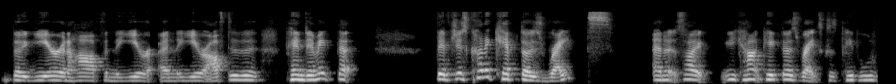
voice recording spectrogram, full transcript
the year and a half and the year and the year after the pandemic that they've just kind of kept those rates and it's like you can't keep those rates because people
